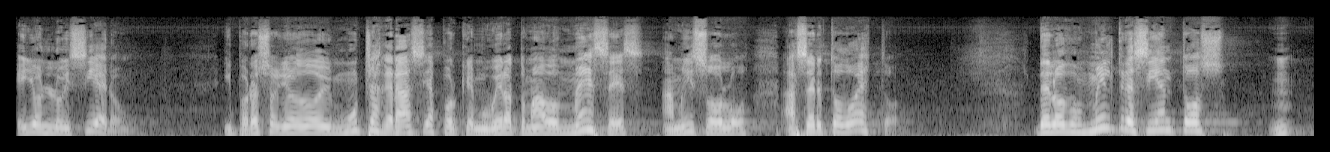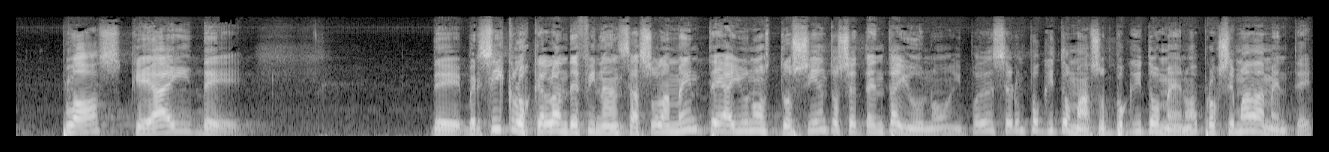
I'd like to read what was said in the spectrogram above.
Ellos lo hicieron. Y por eso yo doy muchas gracias porque me hubiera tomado meses a mí solo hacer todo esto. De los 2.300 plus que hay de, de versículos que hablan de finanzas, solamente hay unos 271, y pueden ser un poquito más, un poquito menos aproximadamente,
